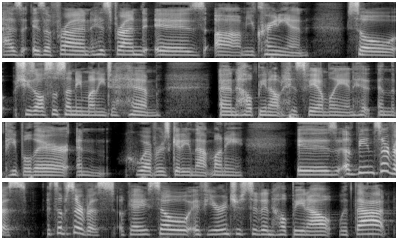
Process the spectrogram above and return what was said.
has is a friend. His friend is um, Ukrainian, so she's also sending money to him and helping out his family and hit, and the people there and whoever's getting that money is of being service. It's of service. Okay. So if you're interested in helping out with that,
